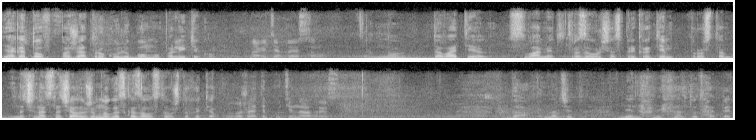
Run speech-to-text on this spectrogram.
Я готов пожать руку любому политику. Навіть агресору? Ну, давайте с вами этот разговор сейчас прекратим. Просто начинать сначала я уже много сказал из того, что хотел. Ви вважаєте Путіна агресором? Да, значит, не, на- не надо туда опять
